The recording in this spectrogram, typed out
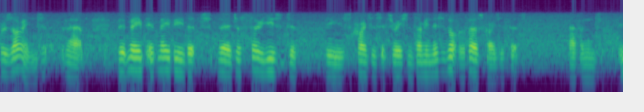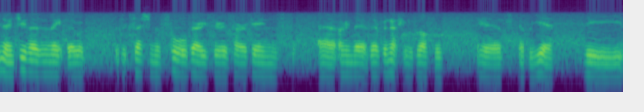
resigned, perhaps. It may it may be that they're just so used to these crisis situations. I mean, this is not the first crisis that's happened. You know, in 2008 there were a succession of four very serious hurricanes uh, I mean, have been natural disasters here every year. The,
